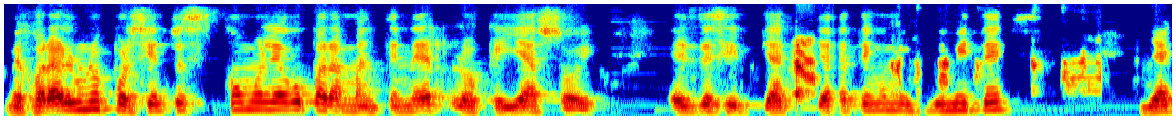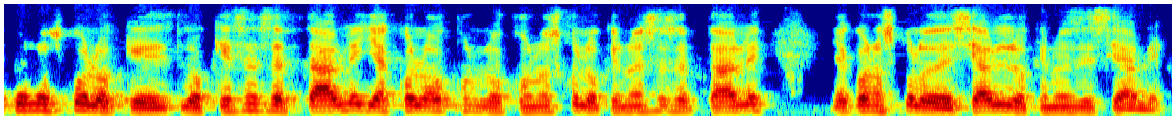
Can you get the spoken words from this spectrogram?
mejorar el 1% es cómo le hago para mantener lo que ya soy. Es decir, ya, tengo mis límites, ya conozco lo que, lo que es aceptable, ya conozco, lo conozco lo que no es aceptable, ya conozco lo deseable y lo que no es deseable.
